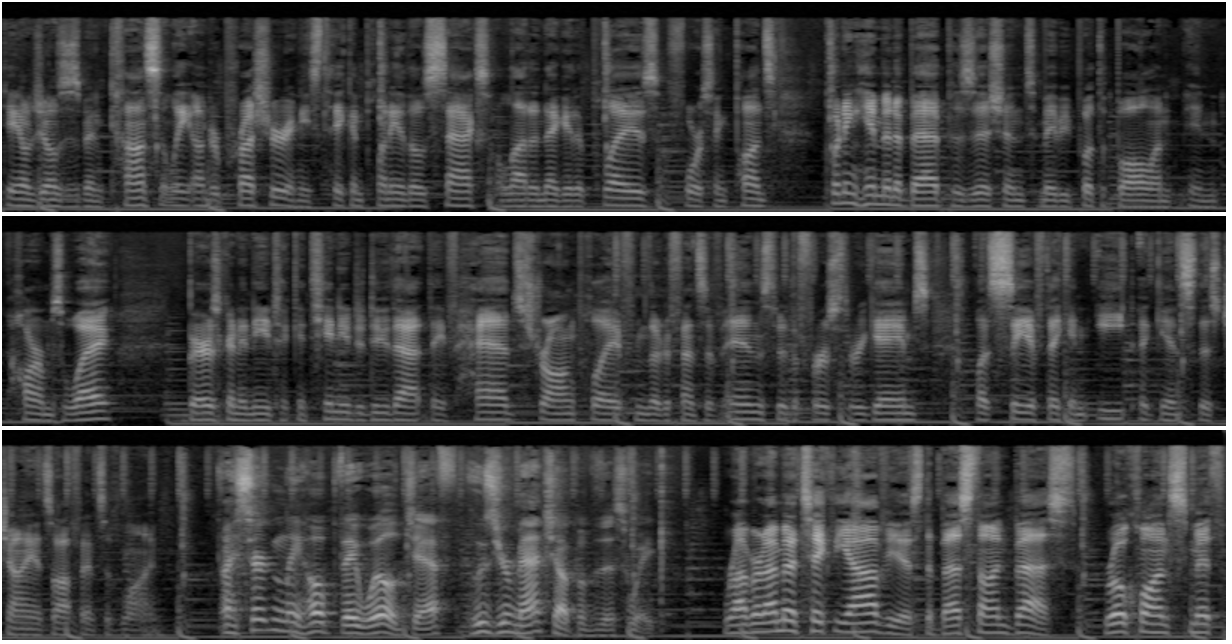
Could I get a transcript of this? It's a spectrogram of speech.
Daniel Jones has been constantly under pressure and he's taken plenty of those sacks, a lot of negative plays, forcing punts, putting him in a bad position to maybe put the ball in, in harm's way. Bears going to need to continue to do that. They've had strong play from their defensive ends through the first three games. Let's see if they can eat against this Giants offensive line. I certainly hope they will, Jeff. Who's your matchup of this week? Robert, I'm going to take the obvious, the best on best. Roquan Smith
